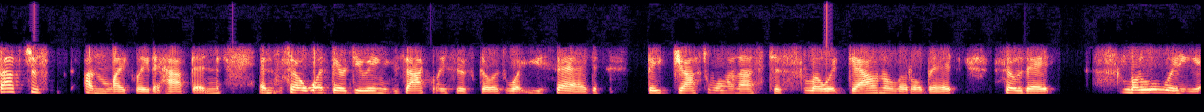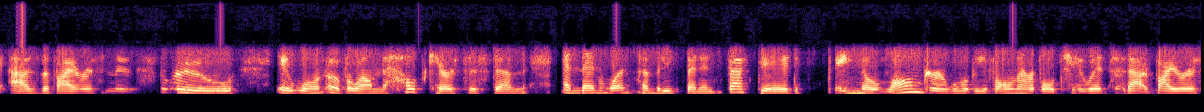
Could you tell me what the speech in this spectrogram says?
that's just unlikely to happen. And so what they're doing exactly, Cisco, is what you said. They just want us to slow it down a little bit so that slowly as the virus moves through, it won't overwhelm the healthcare system. And then once somebody's been infected, they no longer will be vulnerable to it. So that virus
